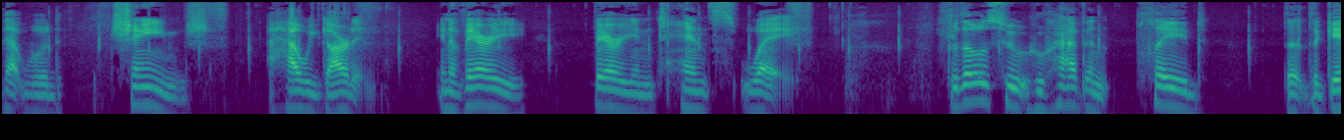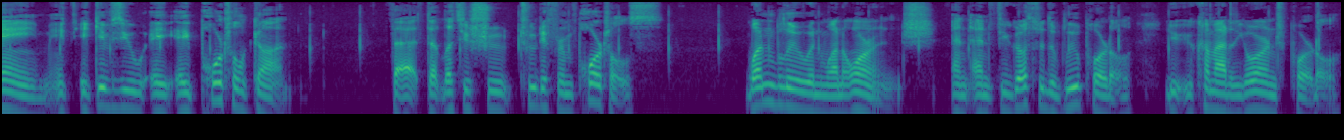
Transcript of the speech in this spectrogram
that would change how we garden in a very, very intense way. For those who, who haven't played the the game, it, it gives you a, a portal gun that, that lets you shoot two different portals, one blue and one orange. And and if you go through the blue portal, you, you come out of the orange portal.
